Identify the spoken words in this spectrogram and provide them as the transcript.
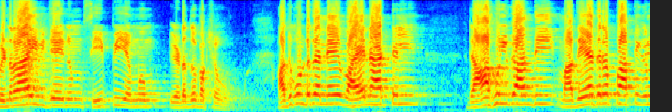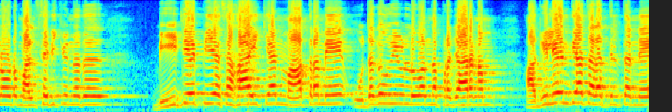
പിണറായി വിജയനും സി പി എമ്മും ഇടതുപക്ഷവും. അതുകൊണ്ട് തന്നെ വയനാട്ടിൽ രാഹുൽ ഗാന്ധി മതേതര പാർട്ടികളോട് മത്സരിക്കുന്നത് ബി ജെ പിയെ സഹായിക്കാൻ മാത്രമേ ഉതകുകയുള്ളൂവെന്ന പ്രചാരണം അഖിലേന്ത്യാ തലത്തിൽ തന്നെ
